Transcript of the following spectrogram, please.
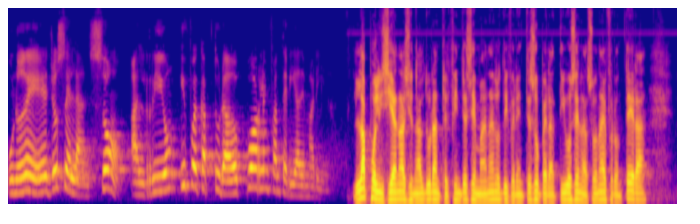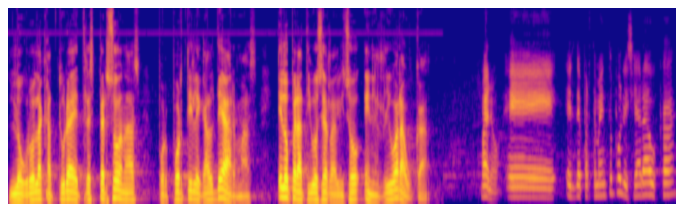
Uno de ellos se lanzó al río y fue capturado por la Infantería de Marina. La Policía Nacional durante el fin de semana en los diferentes operativos en la zona de frontera logró la captura de tres personas por porte ilegal de armas. El operativo se realizó en el río Arauca. Bueno, eh, el Departamento Policía Arauca,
